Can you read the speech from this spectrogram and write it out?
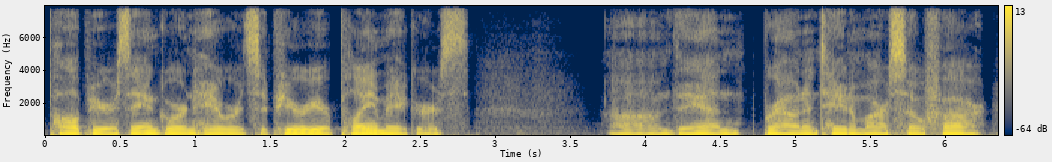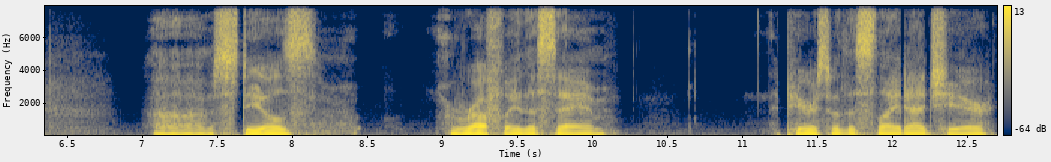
Paul Pierce and Gordon Hayward, superior playmakers um, than Brown and Tatum are so far. Um, steals roughly the same. Pierce with a slight edge here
